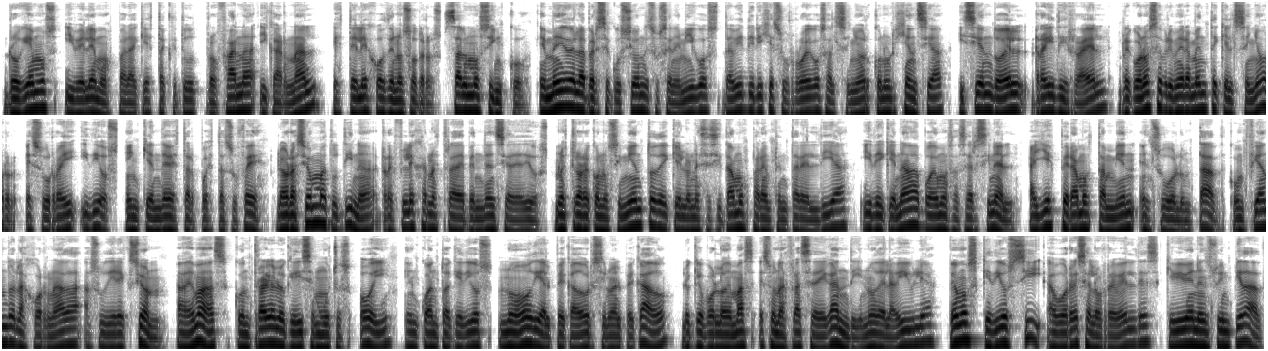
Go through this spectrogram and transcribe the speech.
roguemos y velemos para que esta actitud profana y carnal esté lejos de nosotros. Salmo 5. En medio de la persecución de sus enemigos, David dirige sus ruegos al Señor con urgencia y siendo él rey de Israel, reconoce primeramente que el Señor es su rey y Dios, en quien debe estar puesta su fe. La oración matutina refleja nuestra dependencia de Dios, nuestro reconocimiento de que lo necesitamos para enfrentar el día y de que nada podemos hacer sin él. Allí esperamos también en su voluntad, confiando la jornada a su dirección. Además, contrario a lo que dicen muchos hoy, en cuanto a que Dios no odia al pecador sino al pecado, lo que por lo demás es una frase de Gandhi, no de la Biblia, vemos que Dios sí aborrece a los rebeldes que viven en su impiedad,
